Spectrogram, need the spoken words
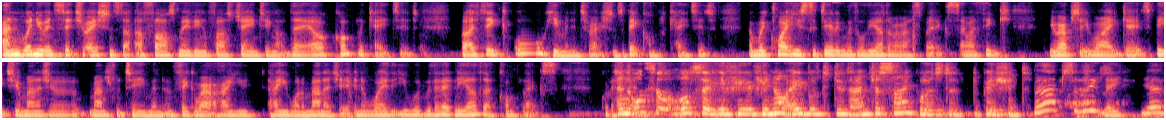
And when you're in situations that are fast moving and fast changing they are complicated. But i think all human interactions are a bit complicated and we're quite used to dealing with all the other aspects. So i think you're absolutely right. Go speak to your manager management team and, and figure out how you how you want to manage it in a way that you would with any other complex question. And also, also, if you if you're not able to do that, just signpost the, the patient. Absolutely, yeah,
